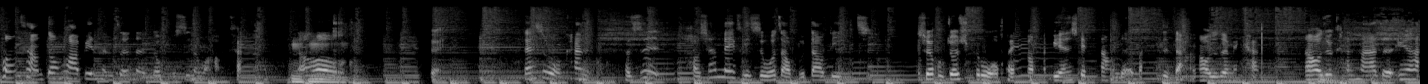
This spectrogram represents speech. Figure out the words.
通常动画变成真的都不是那么好看啊。然后，对，但是我看，可是好像 n e t f l i 我找不到第一集，所以我就去我朋友那边线上的百视达，然后我就在那边看，然后我就看他的，因为他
